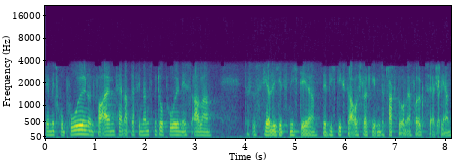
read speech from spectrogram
der Metropolen und vor allem fernab der Finanzmetropolen ist, aber das ist sicherlich jetzt nicht der, der wichtigste ausschlaggebende Faktor, um Erfolg zu erklären.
